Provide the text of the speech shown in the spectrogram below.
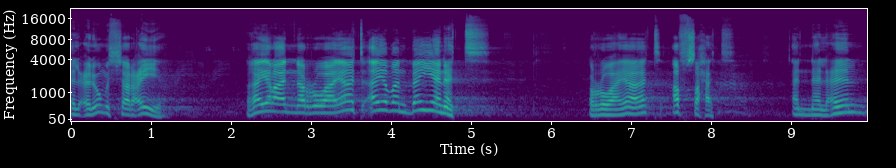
العلوم الشرعية. غير أن الروايات أيضا بينت الروايات أفصحت أن العلم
